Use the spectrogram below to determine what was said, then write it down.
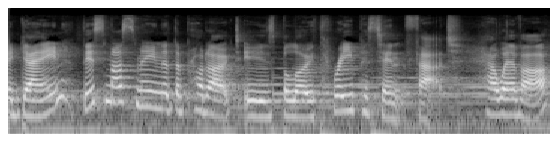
Again, this must mean that the product is below 3% fat. However,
